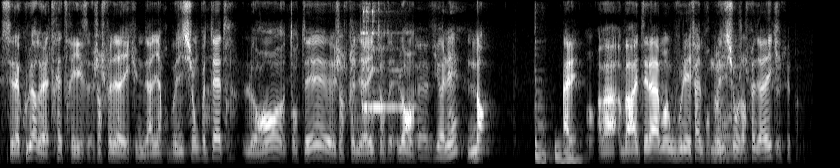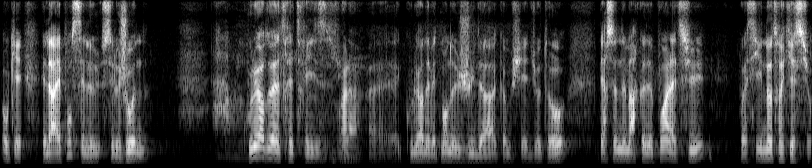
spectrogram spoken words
C'est la couleur de la traîtrise. Georges Frédéric, une dernière proposition peut-être Laurent, tentez. Georges Frédéric, tentez. Laurent euh, Violet Non. Allez, on va, arrêter là, à moins que vous vouliez faire une proposition, Georges Frédéric Je ne sais pas. Ok. Et la réponse, c'est le, le, jaune. Ah couleur de la traîtrise. Voilà. Euh, couleur des vêtements de Judas, comme chez Giotto. Personne ne marque de points là-dessus. Voici une autre question.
